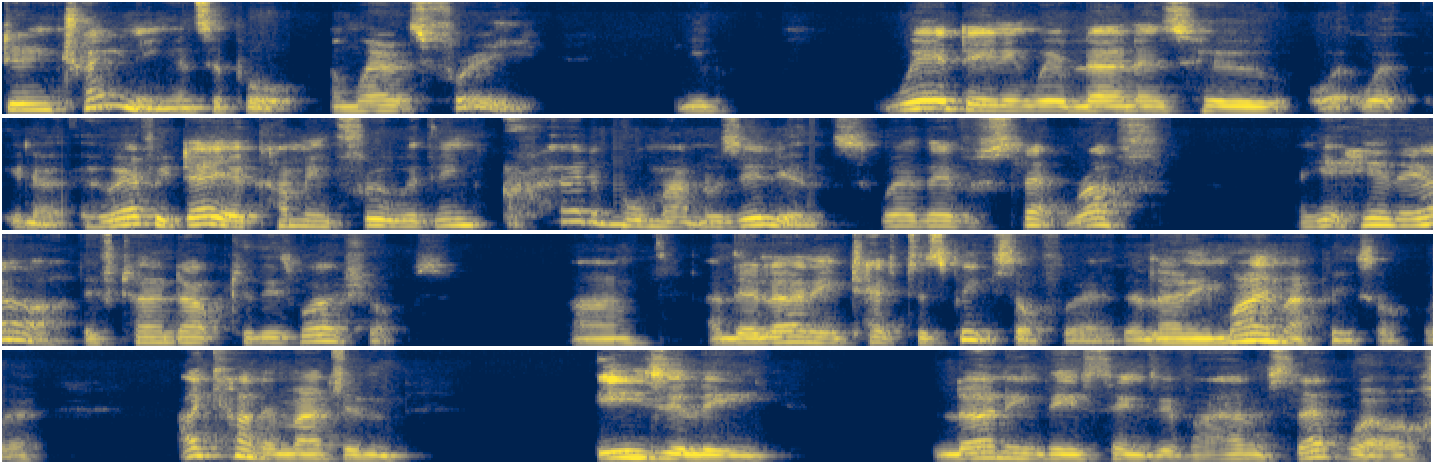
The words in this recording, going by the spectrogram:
doing training and support and where it's free. You, we're dealing with learners who, you know, who every day are coming through with incredible amount of resilience, where they've slept rough, and yet here they are. They've turned up to these workshops, um, and they're learning text-to-speech software. They're learning mind mapping software. I can't imagine easily learning these things if I haven't slept well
